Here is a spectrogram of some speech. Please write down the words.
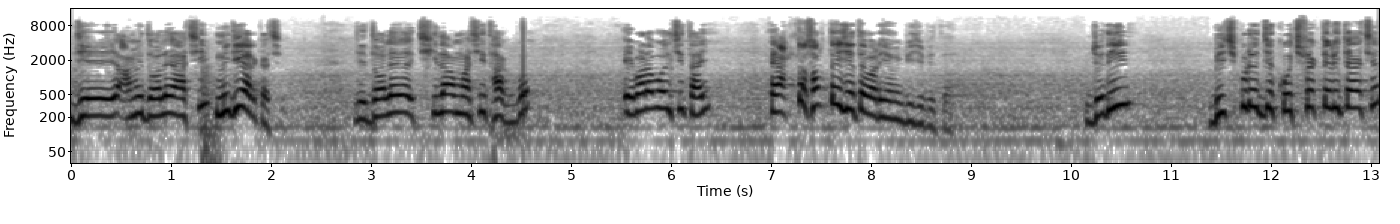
যে আমি দলে আছি, মিডিয়ার কাছে। যে দলে ছিলাম, আছি, থাকব। এবারও বলছি তাই। একটা শর্তেই যেতে পারি আমি বিজেপিতে। যদি বীজপুরের যে কোচ ফ্যাক্টরিটা আছে,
